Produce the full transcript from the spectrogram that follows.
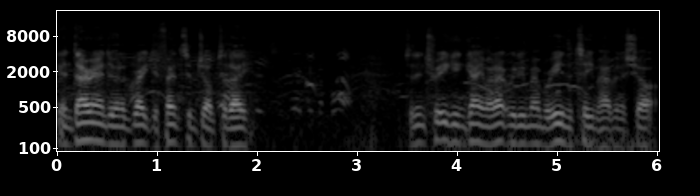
Again, Darien doing a great defensive job today. It's an intriguing game. I don't really remember either team having a shot.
